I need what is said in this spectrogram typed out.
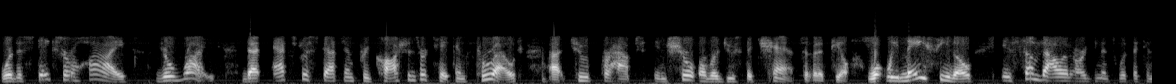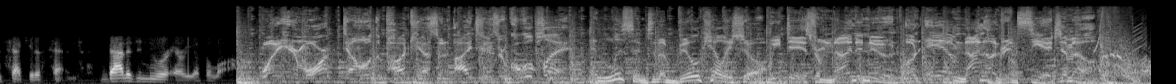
where the stakes are high, you're right that extra steps and precautions are taken throughout uh, to perhaps ensure or reduce the chance of an appeal. What we may see, though, is some valid arguments with the consecutive sentence. That is a newer area of the law. Want to hear more? Download the podcast on iTunes or Google Play and listen to The Bill Kelly Show weekdays from 9 to noon on AM 900 CHML.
